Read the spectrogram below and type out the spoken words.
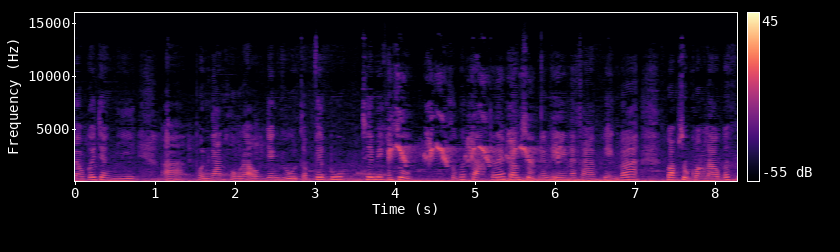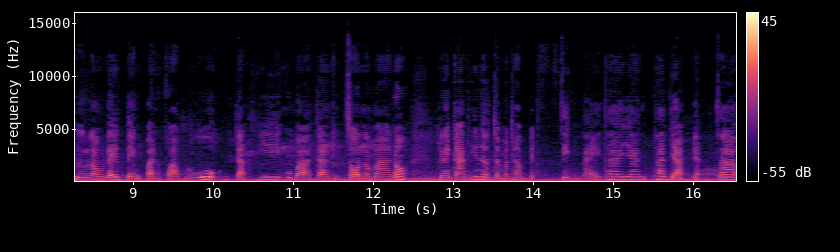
เราก็ยังมีผลงานของเรายังอยู่กับ Facebook ใช่ไหมคะสุขสุขตาจะได้ความสุขนั่นเองนะคะ เพียงว่าความสุขของเราก็คือเราได้แบ่งปันความรู้จากที่ครูบาอาจารย์สอนเรามาเนาะ ในการที่เราจะมาทำเป็นสิ่งไหนถ้าย่านท่านอยากจะทราบ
